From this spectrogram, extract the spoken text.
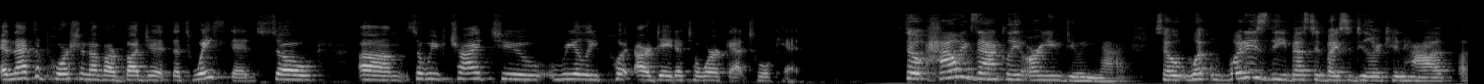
And that's a portion of our budget that's wasted. So, um, so we've tried to really put our data to work at Toolkit. So how exactly are you doing that? So what what is the best advice a dealer can have uh,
